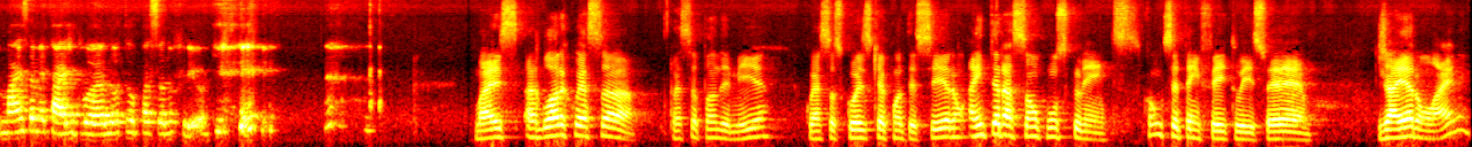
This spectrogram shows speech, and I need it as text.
mais da metade do ano eu tô passando frio aqui. Mas agora com essa, com essa pandemia, com essas coisas que aconteceram, a interação com os clientes, como você tem feito isso? É, já era online?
